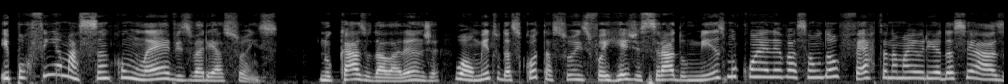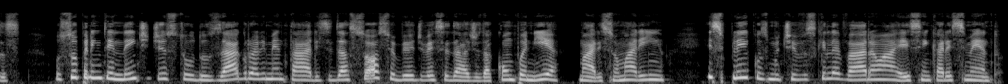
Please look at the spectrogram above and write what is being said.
e, por fim, a maçã com leves variações. No caso da laranja, o aumento das cotações foi registrado mesmo com a elevação da oferta na maioria das ceasas. O superintendente de estudos agroalimentares e da sociobiodiversidade da companhia, Marison Marinho, explica os motivos que levaram a esse encarecimento.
